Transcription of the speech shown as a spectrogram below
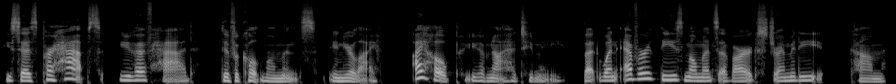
He says, Perhaps you have had difficult moments in your life. I hope you have not had too many. But whenever these moments of our extremity come,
